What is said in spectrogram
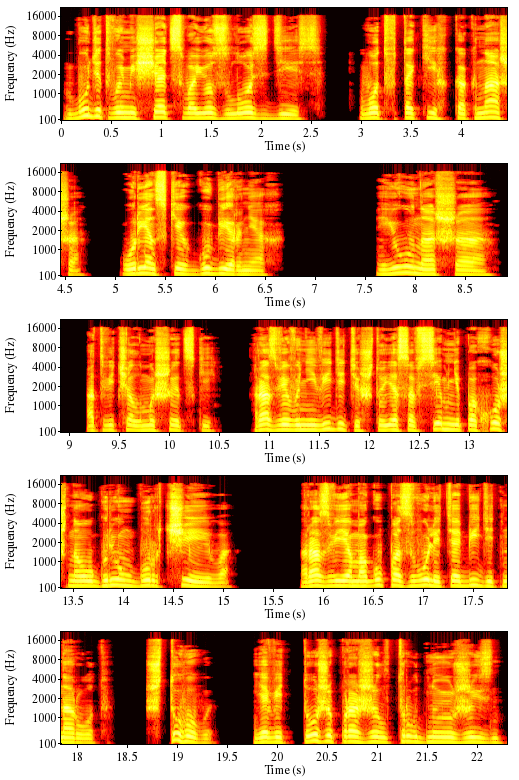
будет вымещать свое зло здесь, вот в таких, как наша, уренских губерниях. «Юноша», — отвечал Мышецкий, — «разве вы не видите, что я совсем не похож на угрюм Бурчеева? Разве я могу позволить обидеть народ? Что вы, я ведь тоже прожил трудную жизнь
